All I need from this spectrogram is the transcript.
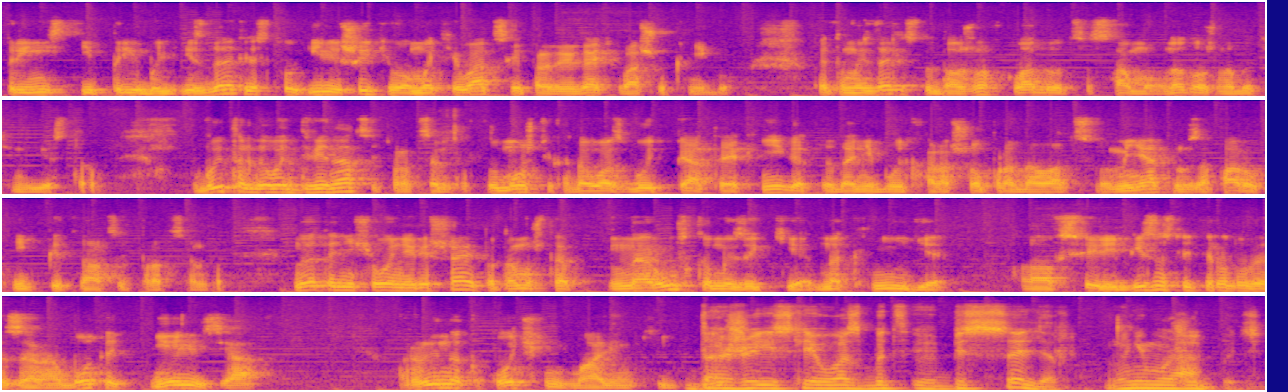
принести прибыль издательству и лишить его мотивации продвигать вашу книгу. Поэтому издательство должно вкладываться само, оно должно быть инвестором. Вы торговать 12% вы можете, когда у вас будет пятая книга, когда не будет хорошо продаваться. У меня там за пару книг 15%. Но это ничего не решает, потому что на русском языке, на книге а, в сфере бизнес-литературы заработать нельзя рынок очень маленький. Даже если у вас бестселлер, ну не может да. быть.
